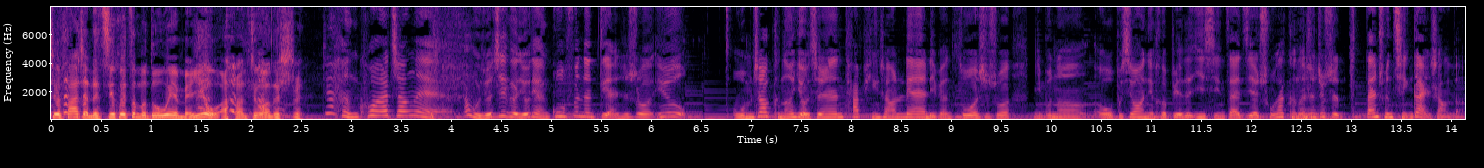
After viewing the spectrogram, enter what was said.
就发展的机会这么多，我也没有啊。重要的是，这很夸张哎。哎，我觉得这个有点过分的点是说，因为我们知道，可能有些人他平常恋爱里边作是说你不能，我不希望你和别的异性再接触，他可能是就是单纯情感上的。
